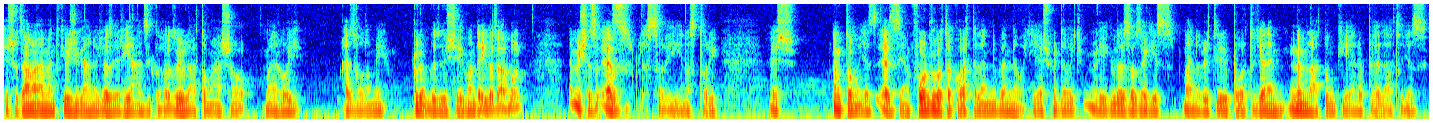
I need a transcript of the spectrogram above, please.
és utána elment kivizsgálni, hogy azért hiányzik az ő látomása, mert hogy ez valami különbözőség van, de igazából nem is ez, ez lesz a végén a sztori. És nem tudom, hogy ez, ez ilyen fordulat akart lenni benne, vagy ilyesmi, de hogy végül ez az egész Minority Report, ugye nem, nem látunk ilyenre példát, hogy ez,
